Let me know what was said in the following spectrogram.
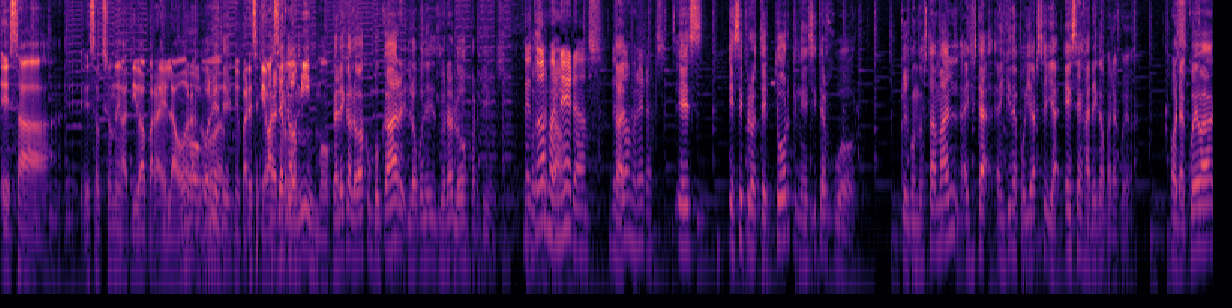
esa, esa opción negativa para él ahora. No. Me parece que va a ser lo mismo. Gareca lo va a convocar y lo pone a titular los dos partidos. De Eso todas maneras, de O sea, todas maneras. Es ese protector que necesita el jugador. Que cuando está mal, necesita en quién apoyarse, ya, ese es Gareca para Cueva. Ahora, Cueva,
